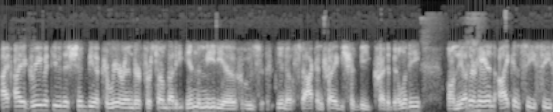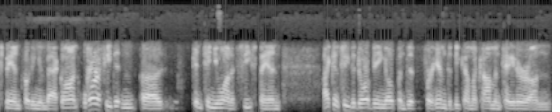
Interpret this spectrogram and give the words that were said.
I, I agree with you. This should be a career ender for somebody in the media whose you know stock and trade should be credibility. On the other Mm-hmm. hand, I can see C-SPAN putting him back on, or if he didn't uh, continue on at C-SPAN, I can see the door being opened to, for him to become a commentator on,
